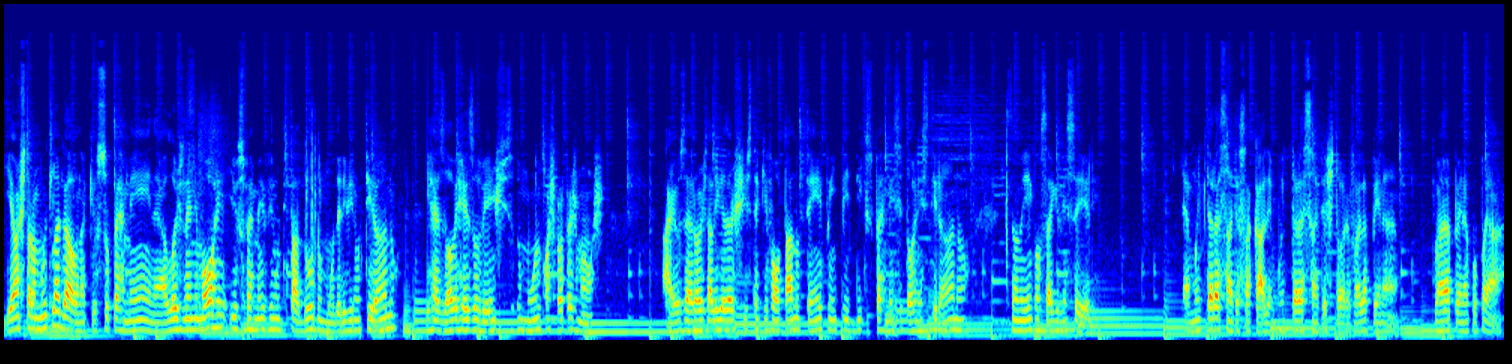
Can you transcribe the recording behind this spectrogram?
E é uma história muito legal, né? Que o Superman, né? A Lois Lane morre e o Superman vira um ditador do mundo. Ele vira um tirano e resolve resolver a injustiça do mundo com as próprias mãos. Aí os heróis da Liga da Justiça têm que voltar no tempo e impedir que o Superman se torne esse tirano, senão ninguém consegue vencer ele. É muito interessante essa sacada, é muito interessante a história, vale a pena, vale a pena acompanhar.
